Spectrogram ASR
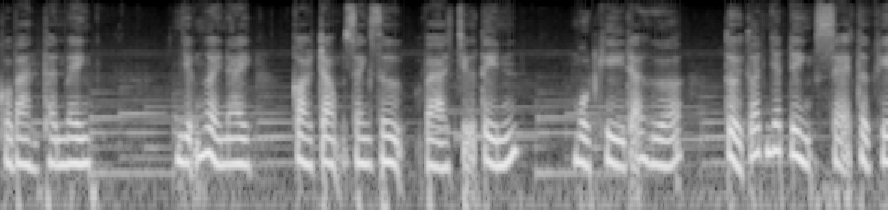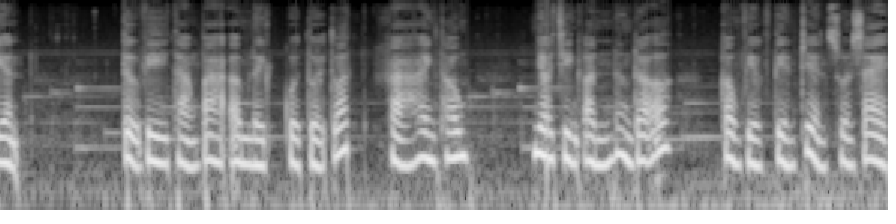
của bản thân mình. Những người này coi trọng danh dự và chữ tín. Một khi đã hứa, tuổi tuất nhất định sẽ thực hiện. Tự vì tháng 3 âm lịch của tuổi tuất khá hành thông, nhờ trình ấn nâng đỡ, công việc tiến triển suôn sẻ,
